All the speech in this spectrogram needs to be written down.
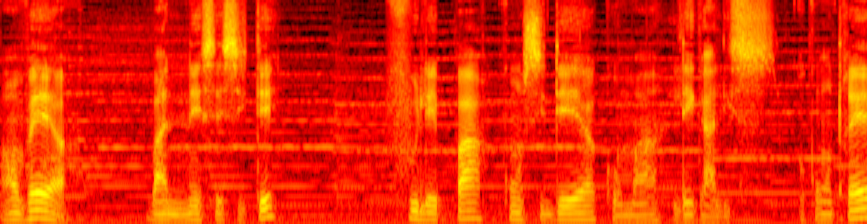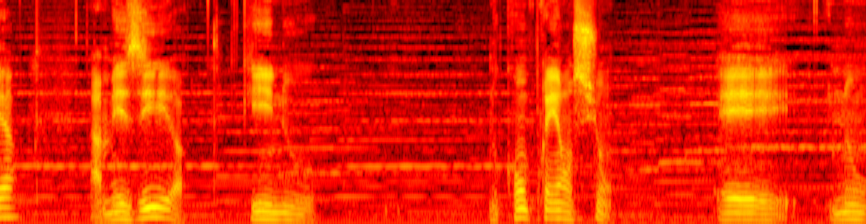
envers ban nécessité, ne pas considérer comme légaliste. Au contraire, à mesure que nous, nous compréhensions et nous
